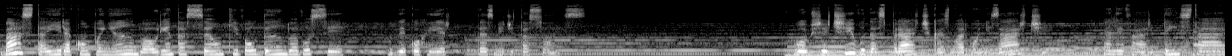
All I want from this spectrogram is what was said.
Basta ir acompanhando a orientação que vou dando a você no decorrer das meditações. O objetivo das práticas no Harmonizar-te é levar bem-estar,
